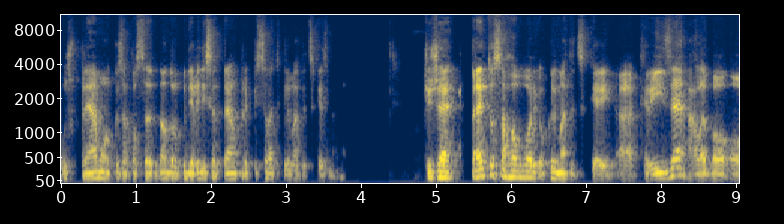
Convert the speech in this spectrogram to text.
už priamo ako za posled, od roku 90 priamo pripisovať klimatickej zmene. Čiže preto sa hovorí o klimatickej uh, kríze alebo o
